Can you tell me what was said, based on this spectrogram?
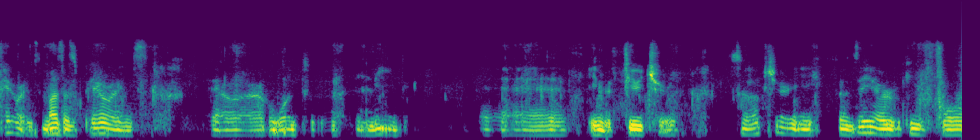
parents, mother's parents, want to live in the future. So actually, so they are looking for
